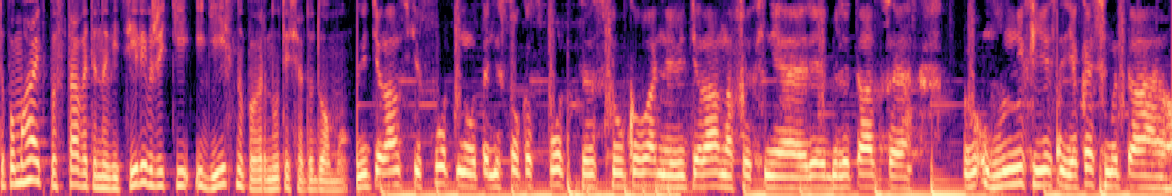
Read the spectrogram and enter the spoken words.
Допомагають поставити нові цілі в житті і дійсно повернутися додому. Ветеранський спорт ну це не стільки спорт, це спілкування ветеранів, їхня реабілітація. В них є якась мета,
